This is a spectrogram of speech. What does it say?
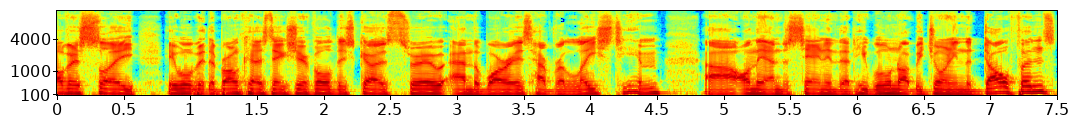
Obviously, he will be at the Broncos next year if all this goes through, and the Warriors have released him uh, on the understanding that he will not be joining the Dolphins.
